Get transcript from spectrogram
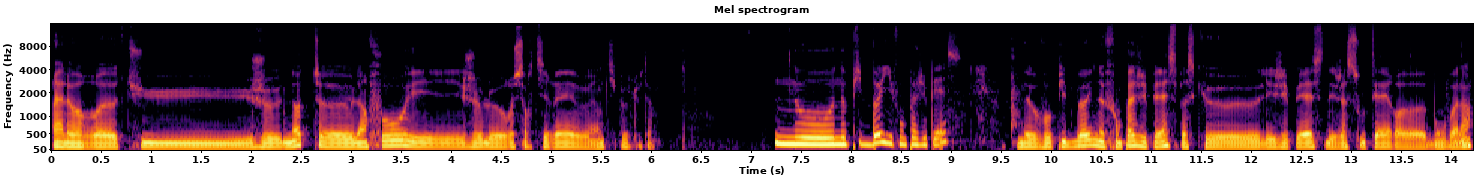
Alors, euh, tu... je note euh, l'info et je le ressortirai euh, un petit peu plus tard. Nos, nos Pip-Boys, ils font pas GPS vos Pip-Boys ne font pas GPS parce que les GPS déjà sous terre, euh, bon voilà.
